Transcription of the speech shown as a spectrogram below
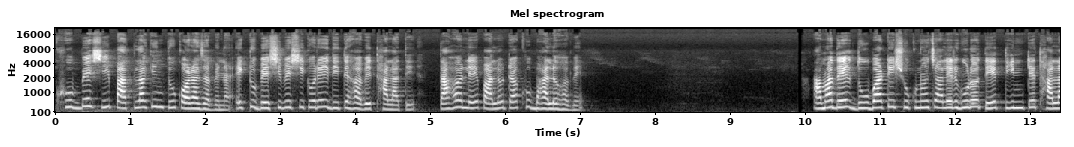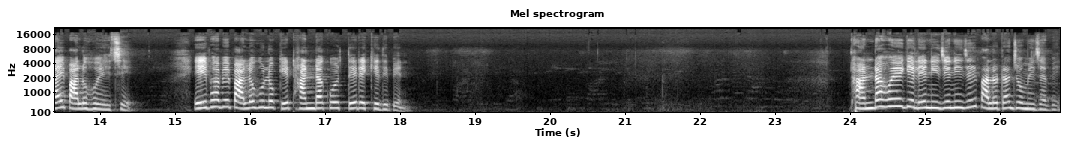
খুব বেশি পাতলা কিন্তু করা যাবে না, একটু বেশি বেশি করেই দিতে হবে থালাতে, তাহলে পালোটা খুব ভালো হবে। আমাদের দু বাটি শুকনো চালের গুঁড়োতে তিনটে থালায় পালো হয়েছে। এইভাবে পালোগুলোকে ঠান্ডা করতে রেখে দেবেন। ঠান্ডা হয়ে গেলে নিজে নিজেই পালোটা জমে যাবে।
